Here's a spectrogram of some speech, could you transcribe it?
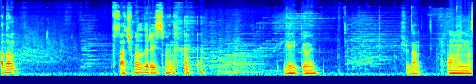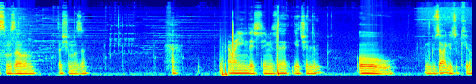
Adam saçmaladı resmen. Garip bir oyun. Şuradan 10 elmasımızı alalım. Taşımızı. Hemen yeni desteğimize geçelim. Oo, güzel gözüküyor.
